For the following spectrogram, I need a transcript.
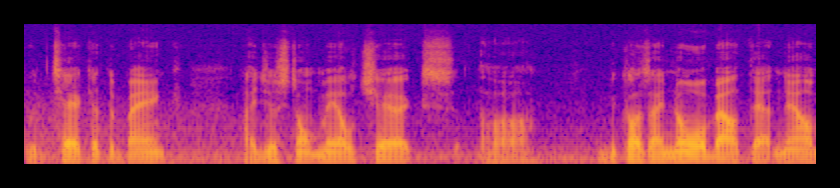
with tech at the bank. I just don't mail checks uh, because I know about that now.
